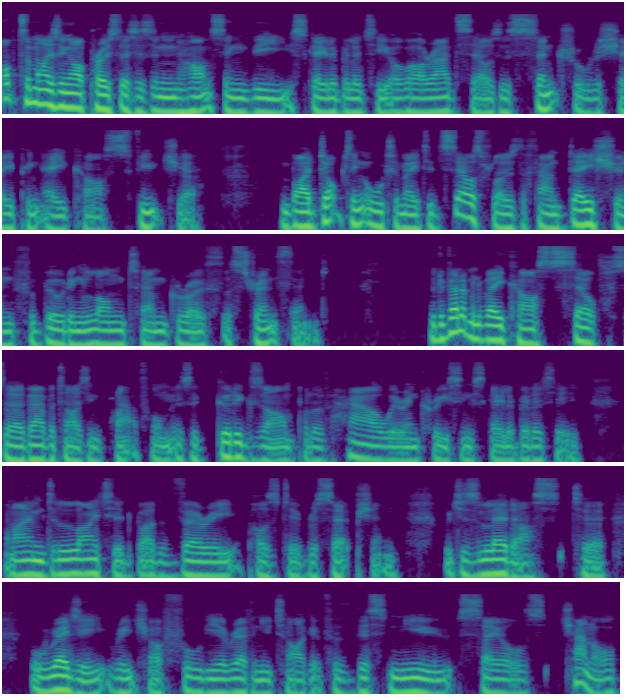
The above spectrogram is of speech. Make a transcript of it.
Optimizing our processes and enhancing the scalability of our ad sales is central to shaping Acast's future. And by adopting automated sales flows, the foundation for building long term growth is strengthened. The development of Acast's self serve advertising platform is a good example of how we're increasing scalability. And I am delighted by the very positive reception, which has led us to already reach our full year revenue target for this new sales channel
